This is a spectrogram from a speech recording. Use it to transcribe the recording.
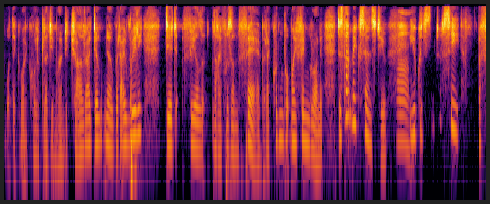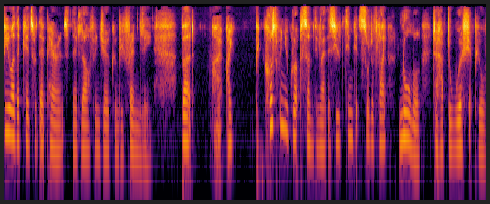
what they might call a bloody minded child. I don't know, but I really did feel that life was unfair, but I couldn't put my finger on it. Does that make sense to you? Mm. You could sort of see a few other kids with their parents, and they'd laugh and joke and be friendly. But I, I because when you grow up something like this, you think it's sort of like normal to have to worship your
